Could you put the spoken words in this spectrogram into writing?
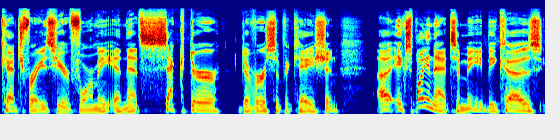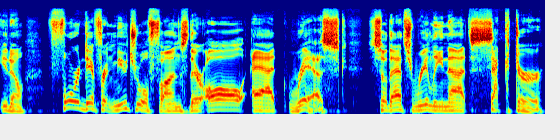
catchphrase here for me, and that's sector diversification. Uh, explain that to me because, you know, four different mutual funds, they're all at risk. So that's really not sector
